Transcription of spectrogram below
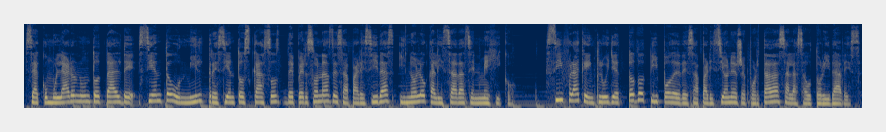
se acumularon un total de 101.300 casos de personas desaparecidas y no localizadas en México, cifra que incluye todo tipo de desapariciones reportadas a las autoridades.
